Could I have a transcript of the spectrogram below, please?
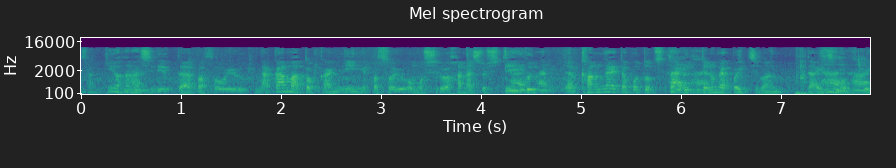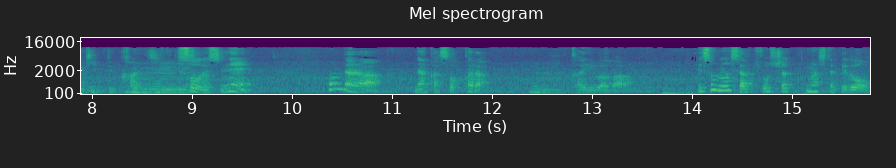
さっきの話で言ったらやっぱそういう仲間とかにやっぱそういう面白い話をしていく、はいあの考えたことを伝えるっていうのがやっぱ一番第一目的っていう感じですか、そうですね。ほんならなんかそっからうん。会話が。でそのさっきおっしゃってましたけど、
